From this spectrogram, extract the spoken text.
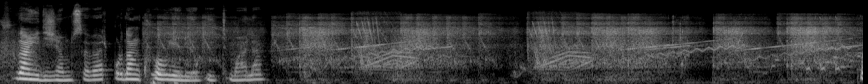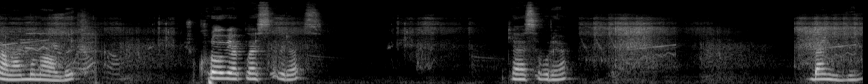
Şuradan gideceğim bu sefer. Buradan Crow geliyor büyük ihtimalle. Tamam bunu aldık. Crow yaklaşsa biraz. Gelse buraya. Ben gideyim.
